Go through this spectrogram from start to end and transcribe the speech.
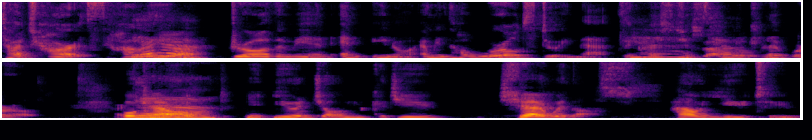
touch hearts, how Yeah. to Yeah. draw them in. And, you know, I mean, the whole world's doing that to Yeah, Christians all over the world. Well, Yeah. Carol, you and John, could you share with us how you two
